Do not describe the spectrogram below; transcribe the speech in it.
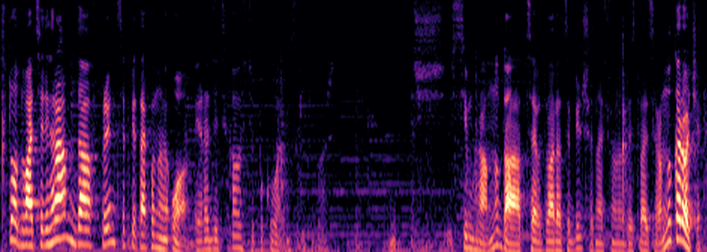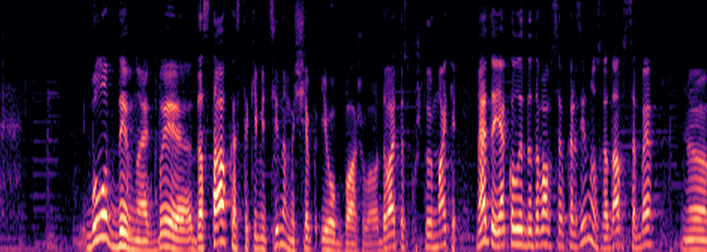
120 грам, да, в принципі, так воно. О, і раді цікавості пакування скільки важить. 7 грам. Ну так, да, це в два рази більше, значить воно десь 20 грам. Ну, коротше, було б дивно, якби доставка з такими цінами ще б і обважувала. Давайте скуштуємо маки. Знаєте, я коли додавав це в корзину, згадав себе. Е-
